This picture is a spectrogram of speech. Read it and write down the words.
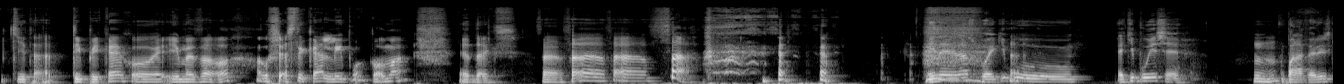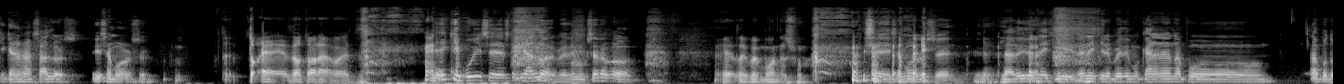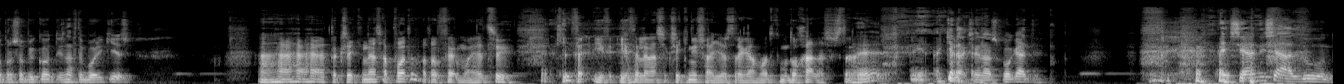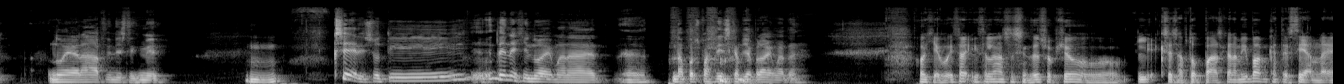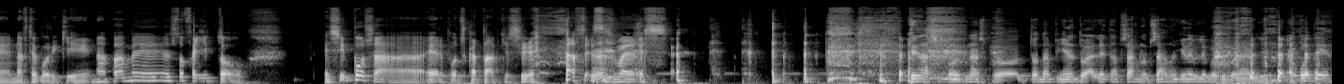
Κοίτα, τυπικά έχω, είμαι εδώ. Ουσιαστικά λείπω ακόμα. Εντάξει. Θα, θα, θα, θα. Είναι να σου πω εκεί που, εκεί που είσαι, Μμμ. που παραθερείς και κανένας άλλος, είσαι μόνος σου. Το- ε, εδώ τώρα, ε, εκεί που είσαι στο μυαλό, ρε παιδί μου, ξέρω εγώ. εδώ είμαι μόνος μου. Είσαι, είσαι μόνος σου. ε. δηλαδή δεν έχει, δεν έχει ρε παιδί μου κανέναν από, από το προσωπικό της ναυτεμπορική. Α, το ξεκινάς απότομα το θέμα, έτσι. Και ήθε- ήθε- ήθελα να σε ξεκινήσω αλλιώς τρεγαμότι και μου το χάλασες τώρα. Ε, ε, κοίταξε να σου πω κάτι. Εσύ αν είσαι αλλού νοερά αυτή τη στιγμή, Μμμ. ξέρεις ότι δεν έχει νόημα να, ε, να προσπαθήσεις κάποια πράγματα. Όχι, εγώ ήθελα, ήθελα να σε συνδέσω πιο. ξέρεις, από το Πάσχα, να μην πάμε κατευθείαν ε, ναυτεμπορική, να πάμε στο φαγητό. Εσύ πόσα AirPods κατάπιεσαι αυτές τις μέρες; τι να σου πω, τι να σου πω. Όταν πηγαίνω τουαλέτα, ψάχνω, ψάχνω και δεν βλέπω τίποτα. Οπότε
